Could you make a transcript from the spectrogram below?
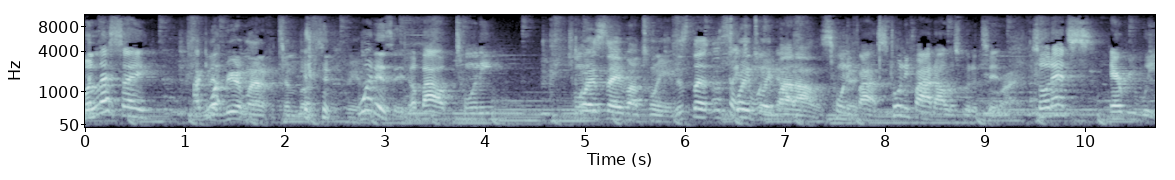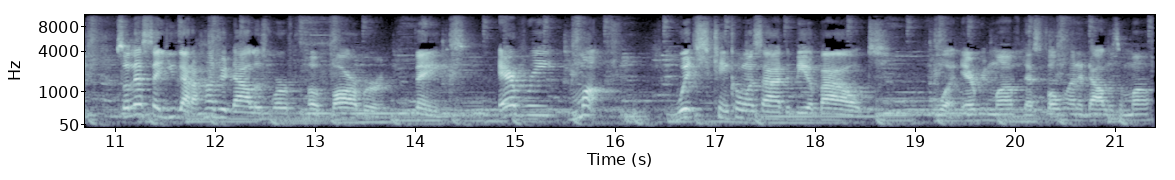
But let's say I get what, a beard liner for 10 bucks. what is it? About 20 Let's say about twenty. Let's let let's Say twenty twenty five dollars. $25, $25 with a tip. Right. So that's every week. So let's say you got $100 worth of barber things every month, which can coincide to be about what every month that's $400 a month.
